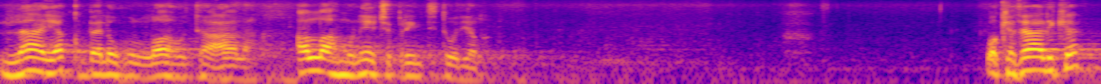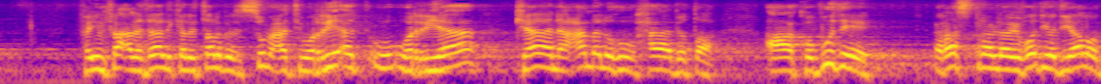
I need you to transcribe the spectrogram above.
La yakbeluhu Allahu ta'ala. Allah mu neće primiti to djelo. وكذلك فإن فعل ذلك لطلب السمعة والرياء كان عمله حابطا a ako bude raspravljao i vodio dijalog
